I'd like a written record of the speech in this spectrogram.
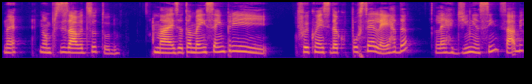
né, não precisava disso tudo. Mas eu também sempre fui conhecida por ser lerda, lerdinha assim, sabe?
